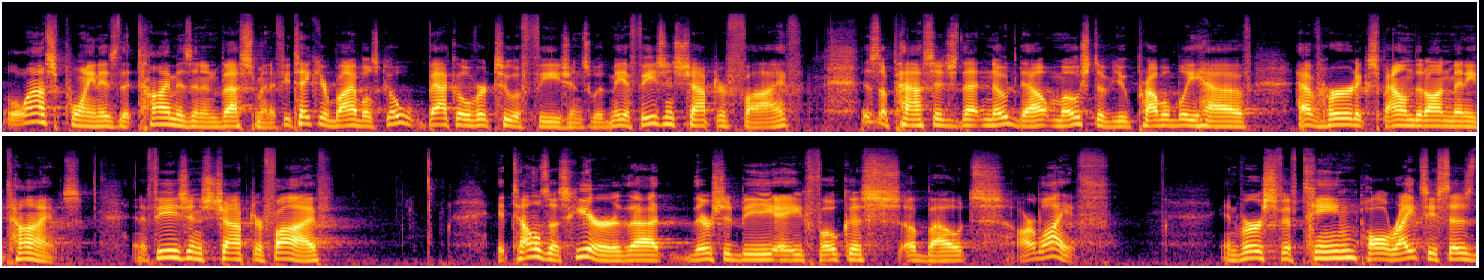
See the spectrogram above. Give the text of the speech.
Well, the last point is that time is an investment. If you take your Bibles, go back over to Ephesians with me. Ephesians chapter 5. This is a passage that no doubt most of you probably have, have heard expounded on many times. In Ephesians chapter 5, it tells us here that there should be a focus about our life. In verse 15, Paul writes, he says,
